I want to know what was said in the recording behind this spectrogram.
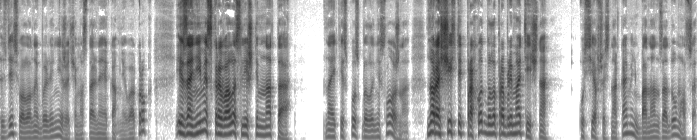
Здесь валуны были ниже, чем остальные камни вокруг, и за ними скрывалась лишь темнота. Найти спуск было несложно, но расчистить проход было проблематично. Усевшись на камень, банан задумался,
